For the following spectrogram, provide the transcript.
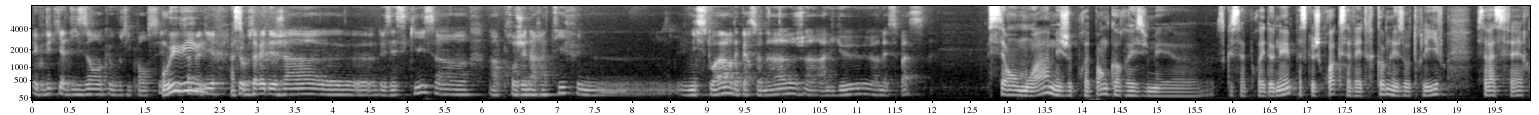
Et vous dites qu'il y a dix ans que vous y pensez. Oui, Ça oui. veut dire ah, que vous avez déjà euh, des esquisses, un, projet narratif, une, histoire, des personnages, un, lieu, un espace? C'est en moi, mais je ne pourrais pas encore résumer euh, ce que ça pourrait donner, parce que je crois que ça va être comme les autres livres, ça va se faire.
